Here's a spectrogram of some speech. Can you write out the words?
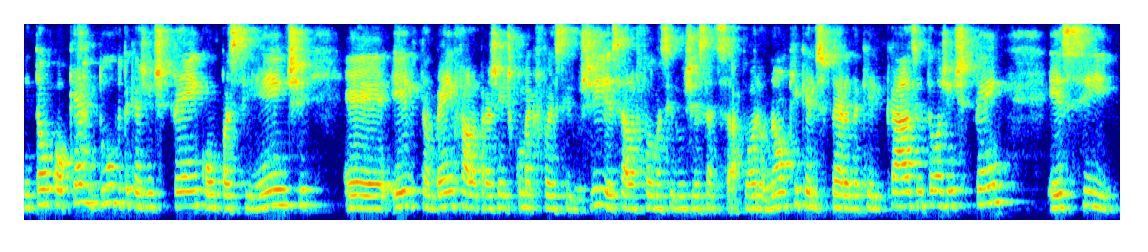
então qualquer dúvida que a gente tem com o paciente, é, ele também fala para a gente como é que foi a cirurgia, se ela foi uma cirurgia satisfatória ou não, o que, que ele espera daquele caso, então a gente tem esse,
